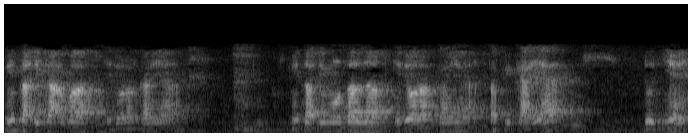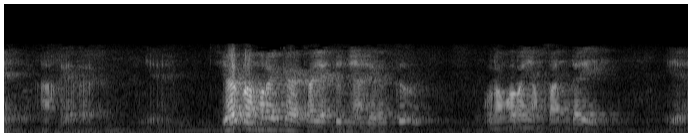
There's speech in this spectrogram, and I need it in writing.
Minta di Ka'bah jadi orang kaya. Minta di Multazam jadi orang kaya, tapi kaya dunia akhirat. Ya. Siapa mereka kaya dunia akhirat itu? Orang-orang yang pandai ya,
